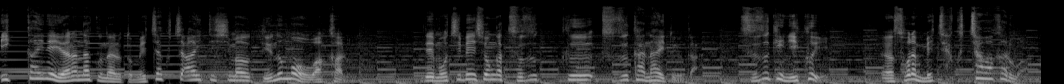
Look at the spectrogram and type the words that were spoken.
1回ねやらなくなるとめちゃくちゃ空いてしまうっていうのも分かる。でモチベーションが続く続かないというか続きにくい。それめちゃくちゃ分かるわ。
